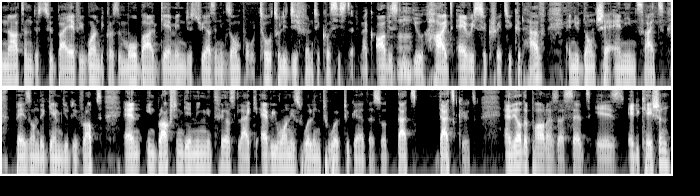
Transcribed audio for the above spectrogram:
Not understood by everyone because the mobile game industry, as an example, totally different ecosystem. Like obviously mm. you hide every secret you could have and you don't share any insights based on the game you developed. And in blockchain gaming, it feels like everyone is willing to work together. So that's, that's good. And the other part, as I said, is education.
